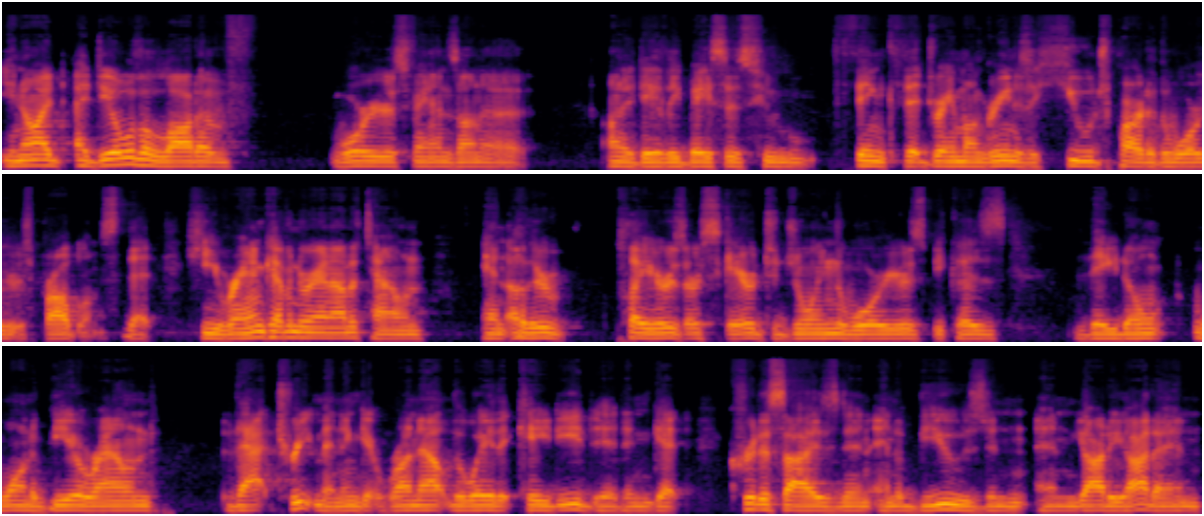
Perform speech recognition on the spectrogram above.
you know, I, I deal with a lot of Warriors fans on a on a daily basis who think that Draymond Green is a huge part of the Warriors' problems. That he ran Kevin Durant out of town, and other players are scared to join the Warriors because they don't want to be around that treatment and get run out the way that KD did and get criticized and, and abused and, and yada yada. And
